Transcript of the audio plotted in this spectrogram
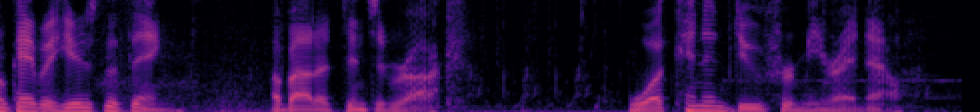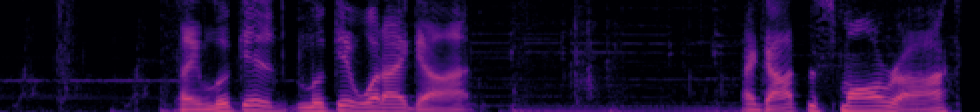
Okay, but here's the thing about a tinted rock. What can it do for me right now? Like look at look at what I got. I got the small rock.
